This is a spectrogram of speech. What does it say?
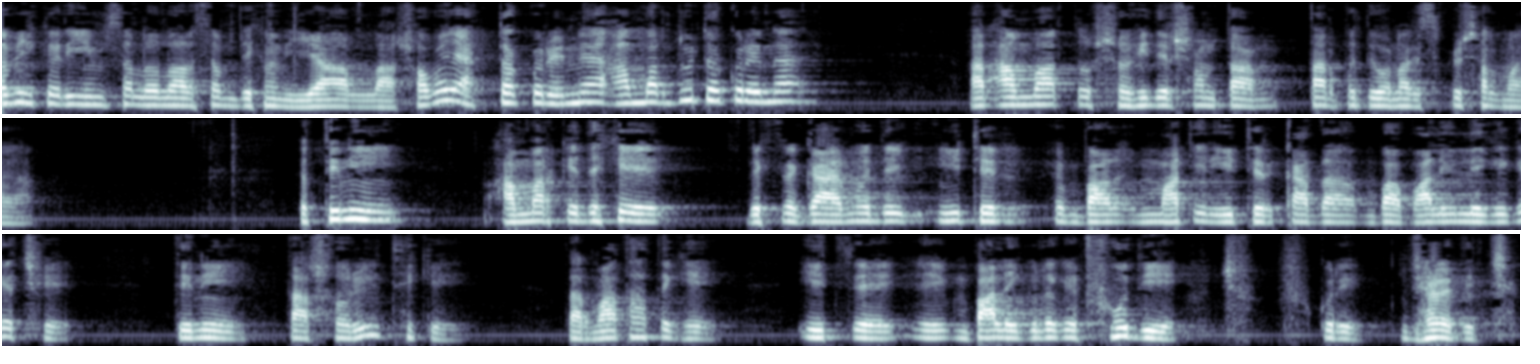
নবী করিম সাল্লাম দেখলেন, ইয়া আল্লাহ, সবাই একটা করে নেয় আমার দুইটা করে নেয়। আর আমার তো শহীদের সন্তান, তার প্রতি ওনার স্পেশাল মায়া। তো তিনি আম্মারকে দেখে দেখতে গায়ের মধ্যে ইটের মাটির ইটের কাদা বা বালি লেগে গেছে। তিনি তার শরীর থেকে, তার মাথা থেকে ইটে, এই বালিগুলোকে ফু দিয়ে করে ঝেড়ে দিচ্ছেন।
